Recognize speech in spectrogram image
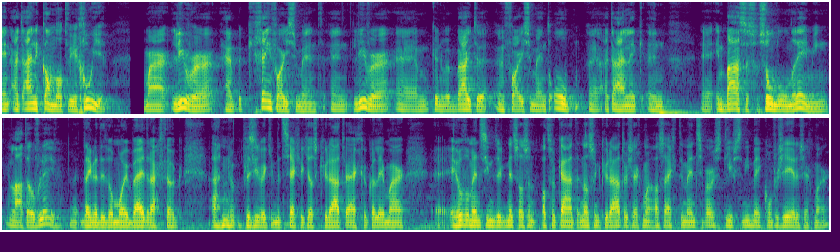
En uiteindelijk kan dat weer groeien. Maar liever heb ik geen faillissement. En liever ehm, kunnen we buiten een faillissement om eh, uiteindelijk een eh, in basis gezonde onderneming laten overleven. Ik denk dat dit wel mooi bijdraagt ook aan precies wat je net zegt, dat je als curator eigenlijk ook alleen maar... eh, heel veel mensen zien natuurlijk net zoals een advocaat en als een curator, zeg maar, als eigenlijk de mensen waar ze het liefst niet mee converseren, zeg maar.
